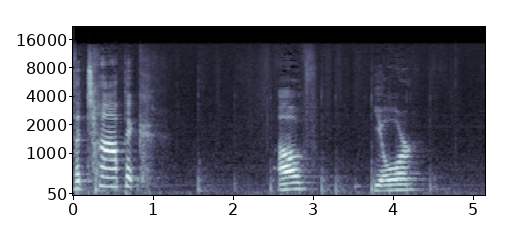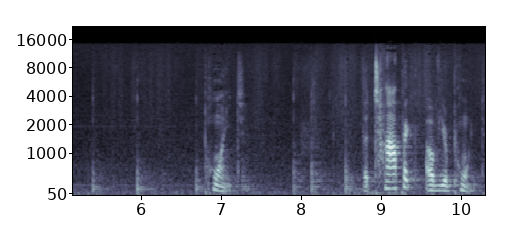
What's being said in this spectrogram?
the topic of your point. The topic of your point.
